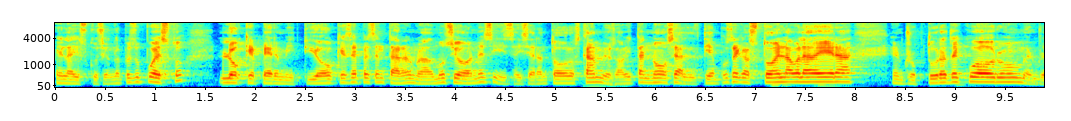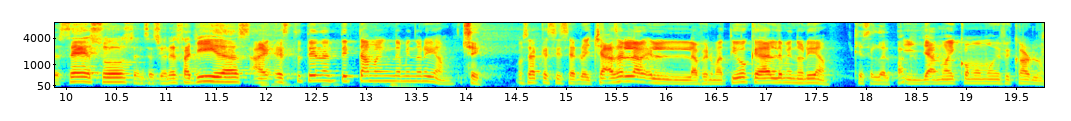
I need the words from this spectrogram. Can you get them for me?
en la discusión del presupuesto, lo que permitió que se presentaran nuevas mociones y se hicieran todos los cambios. Ahorita no, o sea, el tiempo se gastó en la voladera, en rupturas de quórum, en recesos, en sesiones fallidas. Este tiene el dictamen de minoría. Sí, O sea que si se rechaza el, el afirmativo, queda el de minoría. Que es el del PAC. Y ya no hay cómo modificarlo.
